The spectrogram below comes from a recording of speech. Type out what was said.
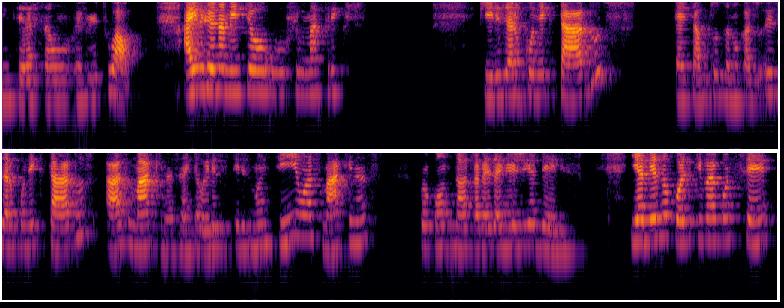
interação virtual. Aí me veio na mente o, o filme Matrix, que eles eram conectados é, estavam todos, no caso, eles eram conectados às máquinas, né? Então, eles, eles mantinham as máquinas por conta, através da energia deles. E a mesma coisa que vai acontecer,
